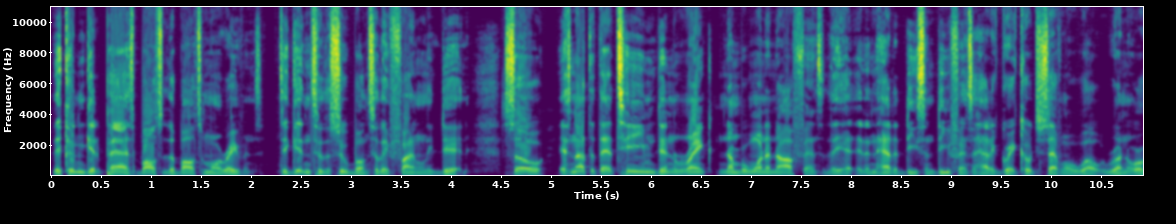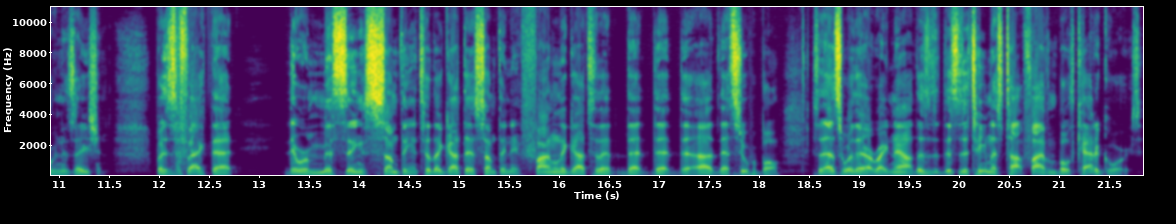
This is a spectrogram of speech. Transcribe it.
They couldn't get past the Baltimore Ravens to get into the Super Bowl until they finally did. So it's not that that team didn't rank number one in offense. They had, and had a decent defense and had a great coaching staff and a well-run organization. But it's the fact that they were missing something until they got that something. They finally got to that that that uh, that Super Bowl. So that's where they're at right now. This is this is a team that's top five in both categories.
